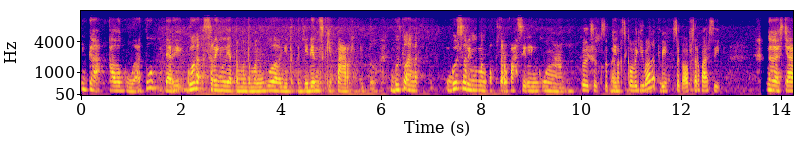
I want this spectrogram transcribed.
enggak kalau gua tuh dari gua sering lihat teman-teman gua gitu kejadian sekitar gitu gua tuh anak gue sering mengobservasi lingkungan Gue anak psikologi banget nih, suka observasi. Nggak nggak, secara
